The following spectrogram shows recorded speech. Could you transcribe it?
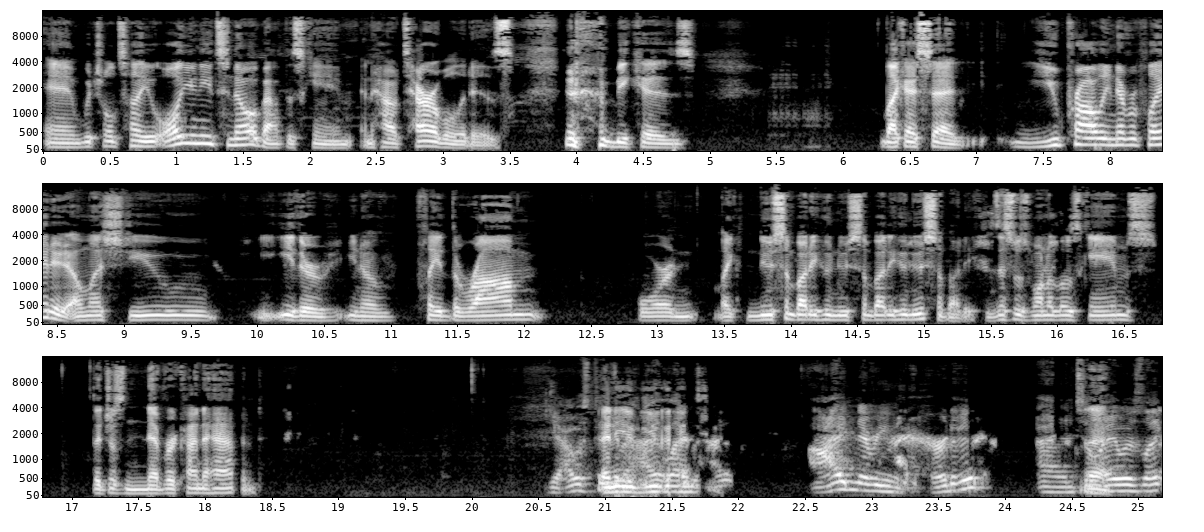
and which will tell you all you need to know about this game and how terrible it is. because, like I said, you probably never played it unless you either you know played the ROM or like knew somebody who knew somebody who knew somebody. Because this was one of those games that just never kind of happened. Yeah, I was thinking. Any of you I, guys? Like, I, would never even heard of it until yeah. I was like,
